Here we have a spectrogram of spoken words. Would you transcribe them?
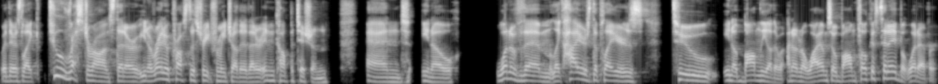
where there's like two restaurants that are you know right across the street from each other that are in competition and you know one of them like hires the players to you know bomb the other one. I don't know why i'm so bomb focused today but whatever.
